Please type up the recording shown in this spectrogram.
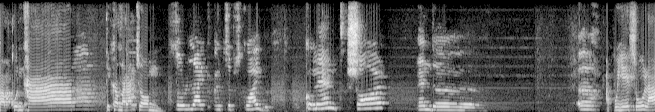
ขอบคุณครับ ที่เข้ามารับชม So like and subscribe, comment, share, and uh, uh, อปุเยซูละ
